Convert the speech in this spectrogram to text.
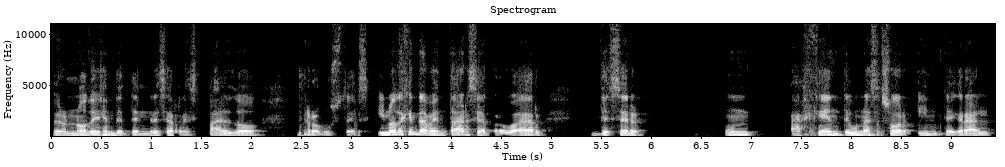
pero no dejen de tener ese respaldo de robustez y no dejen de aventarse a probar de ser un agente, un asesor integral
